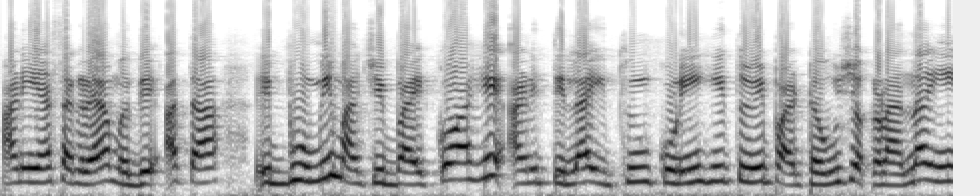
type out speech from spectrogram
आणि या सगळ्यामध्ये आता भूमी माझी बायको आहे आणि तिला इथून कुणीही तुम्ही पाठवू शकणार नाही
